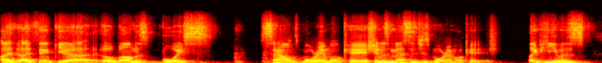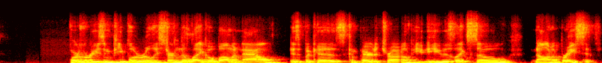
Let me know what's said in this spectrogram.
I think yeah, Obama's voice sounds more MLK-ish, and his message is more MLK-ish. Like he was part of the reason people are really starting to like Obama now is because compared to Trump, he, he was like so non-abrasive.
